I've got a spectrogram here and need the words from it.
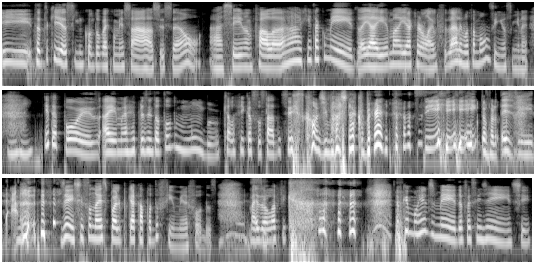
E tanto que, assim, quando vai começar a sessão, a Shaylan fala, ah, quem tá com medo? Aí a Emma e a Caroline falam, ah, levanta a mãozinha, assim, né? Uhum. E depois, a Emma representa todo mundo que ela fica assustada e se esconde embaixo da coberta. Sim, tô protegida. Gente, isso não é spoiler porque é a capa do filme, né? Foda-se. Mas Sim. ela fica. eu fiquei morrendo de medo. Eu falei assim, gente,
